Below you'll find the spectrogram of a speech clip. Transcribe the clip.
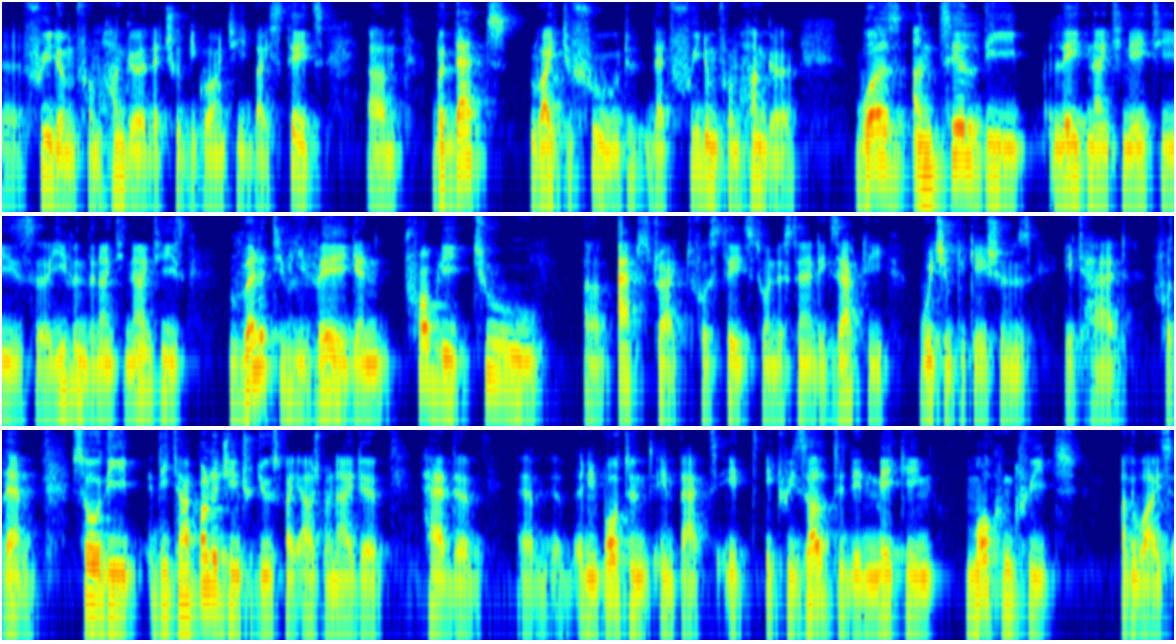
uh, freedom from hunger that should be guaranteed by states. Um, but that right to food, that freedom from hunger, was until the late 1980s, uh, even the 1990s, relatively vague and probably too uh, abstract for states to understand exactly which implications it had for them. So the, the typology introduced by Asbjørn Eide had a, um, an important impact. It, it resulted in making more concrete otherwise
